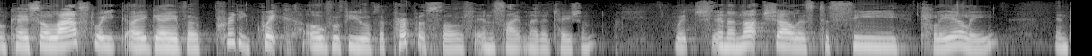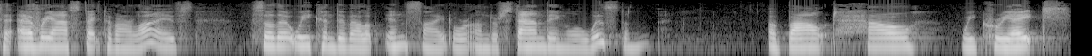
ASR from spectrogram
Okay, so last week I gave a pretty quick overview of the purpose of insight meditation, which in a nutshell is to see clearly into every aspect of our lives so that we can develop insight or understanding or wisdom about how we create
